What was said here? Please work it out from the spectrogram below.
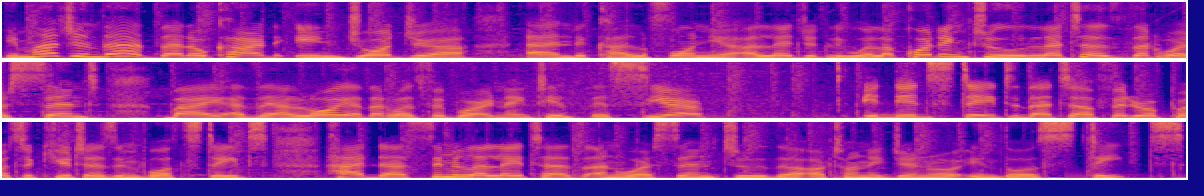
Imagine that, that occurred in Georgia and California, allegedly. Well, according to letters that were sent by their lawyer, that was February 19th this year. It did state that uh, federal prosecutors in both states had uh, similar letters and were sent to the attorney general in those states.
